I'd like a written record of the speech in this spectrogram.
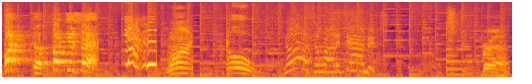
what the fuck is that? One. go. No, that's a lot of damage. Bruh.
